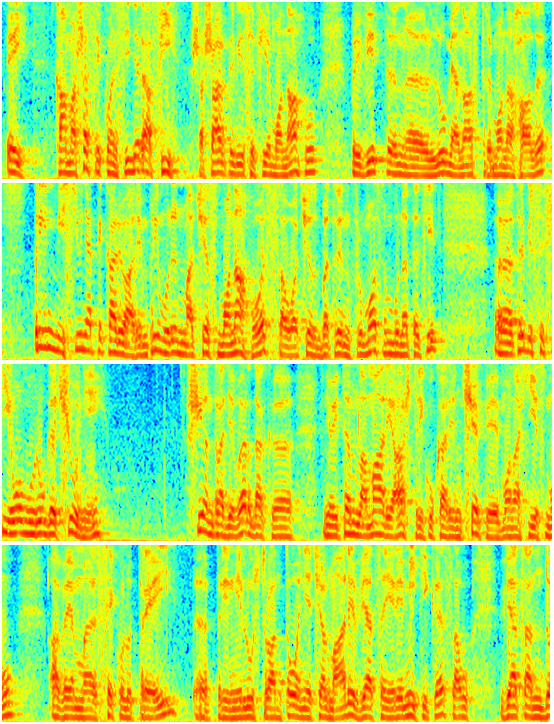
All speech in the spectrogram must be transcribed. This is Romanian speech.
Ei, cam așa se consideră a fi și așa ar trebui să fie monahul privit în uh, lumea noastră monahală prin misiunea pe care o are. În primul rând, acest monahos sau acest bătrân frumos, îmbunătățit, uh, trebuie să fie omul rugăciunii și, într-adevăr, dacă ne uităm la mare aștri cu care începe monahismul, avem uh, secolul III, prin ilustru Antonie cel Mare, viața eremitică sau viața în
